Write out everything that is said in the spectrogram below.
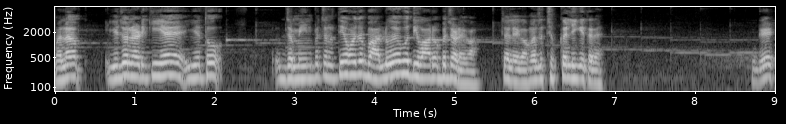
मतलब ये जो लड़की है ये तो ज़मीन पे चलती है और जो बालू है वो दीवारों पे चढ़ेगा। चलेगा मतलब छिपकली की तरह। ग्रेट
